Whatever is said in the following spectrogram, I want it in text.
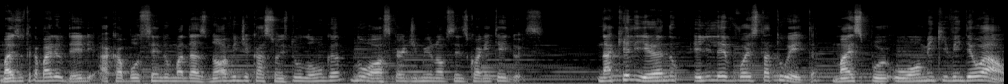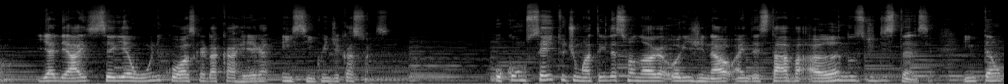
mas o trabalho dele acabou sendo uma das nove indicações do longa no Oscar de 1942. Naquele ano, ele levou a estatueta, mas por O Homem que Vendeu a Alma, e aliás seria o único Oscar da carreira em cinco indicações. O conceito de uma trilha sonora original ainda estava a anos de distância, então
